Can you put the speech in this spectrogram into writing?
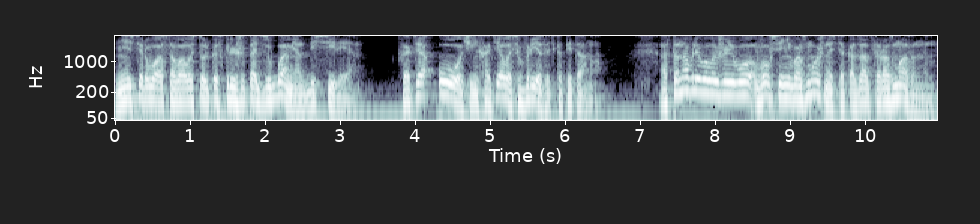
Нестерову оставалось только скрежетать зубами от бессилия. Хотя очень хотелось врезать капитану. Останавливала же его вовсе невозможность оказаться размазанным.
